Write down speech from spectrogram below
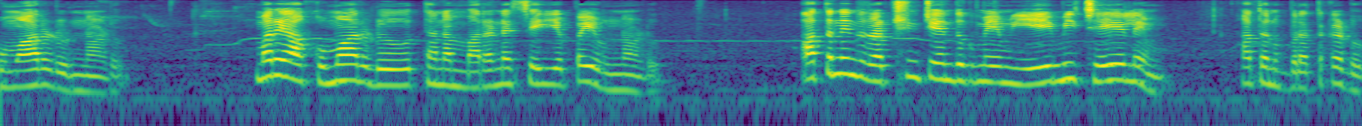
కుమారుడు ఉన్నాడు మరి ఆ కుమారుడు తన మరణశయ్యపై ఉన్నాడు. అతనిని రక్షించేందుకు మేము ఏమీ చేయలేం. అతను బ్రతకడు.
